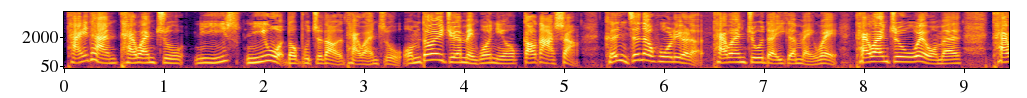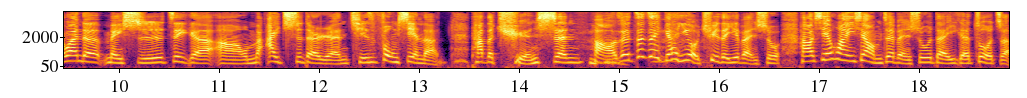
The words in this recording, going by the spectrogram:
谈一谈台湾猪，你你我都不知道的台湾猪。我们都会觉得美国牛高大上，可是你真的忽略了台湾猪的一个美味。台湾猪为我们台湾的美食，这个啊我们。爱吃的人其实奉献了他的全身，好，所以这是一个很有趣的一本书。好，先换一下我们这本书的一个作者。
